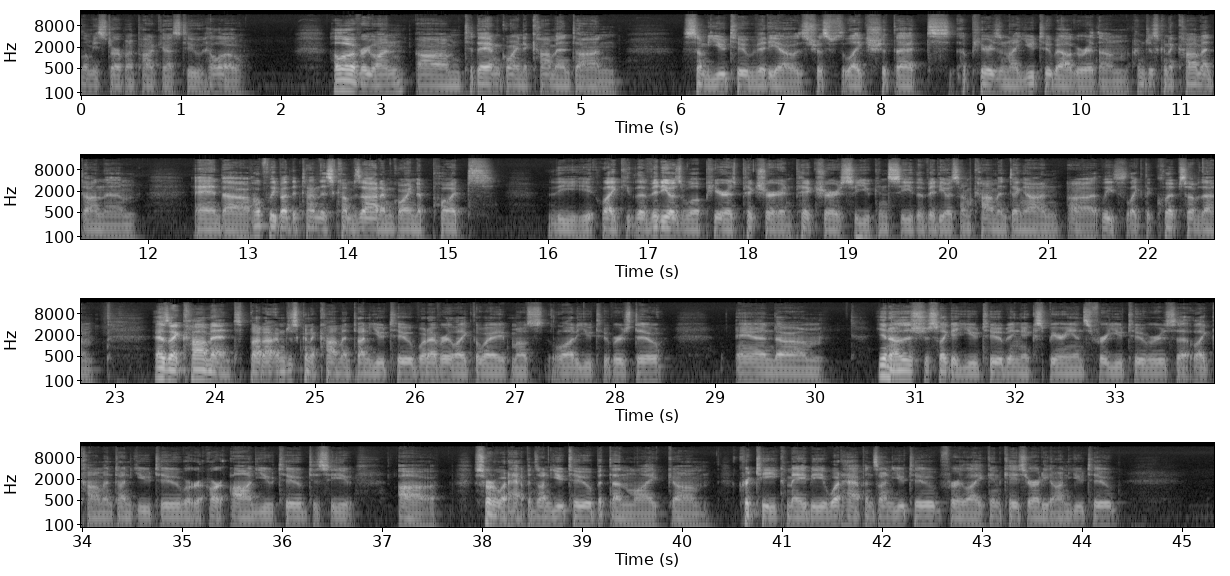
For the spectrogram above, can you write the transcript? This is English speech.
let me start my podcast too. Hello, hello everyone. Um, today I'm going to comment on some YouTube videos, just like shit that appears in my YouTube algorithm. I'm just going to comment on them, and uh, hopefully by the time this comes out, I'm going to put the like the videos will appear as picture in picture, so you can see the videos I'm commenting on, uh, at least like the clips of them as I comment. But I'm just going to comment on YouTube, whatever, like the way most a lot of YouTubers do, and um, you know, there's just like a YouTubing experience for YouTubers that like comment on YouTube or are on YouTube to see uh, sort of what happens on YouTube, but then like um, critique maybe what happens on YouTube for like in case you're already on YouTube.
